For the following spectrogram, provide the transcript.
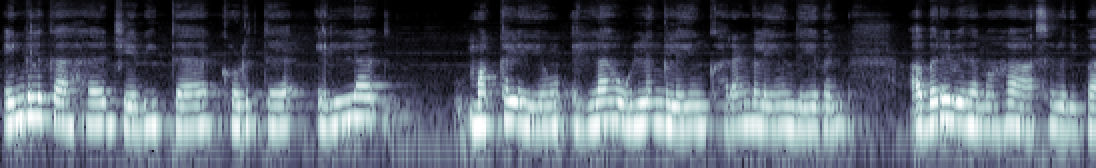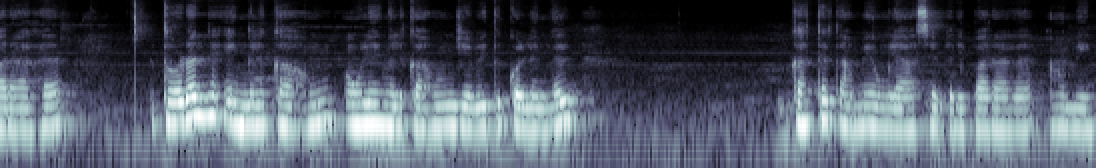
எங்களுக்காக ஜெபித்த கொடுத்த எல்லா மக்களையும் எல்லா உள்ளங்களையும் கரங்களையும் தேவன் அபரிவிதமாக ஆசிர்வதிப்பாராக. தொடர்ந்து எங்களுக்காகவும் ஊழியங்களுக்காகவும் ஜெபித்து கொள்ளுங்கள். கத்தர் தாமே உங்களை ஆசீர்வதிப்பாராக. ஆமீன்.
